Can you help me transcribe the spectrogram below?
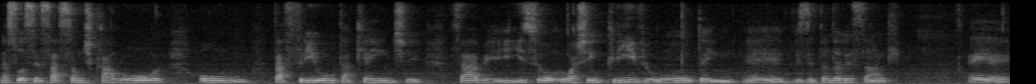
na sua sensação de calor, ou tá frio ou tá quente, sabe? E isso eu achei incrível ontem, é, visitando a Lessank, é,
